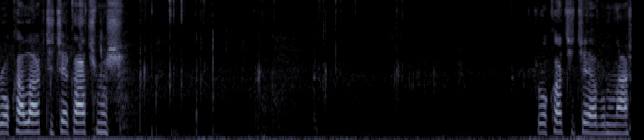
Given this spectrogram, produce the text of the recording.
Rokalar çiçek açmış. Roka çiçeği bunlar.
